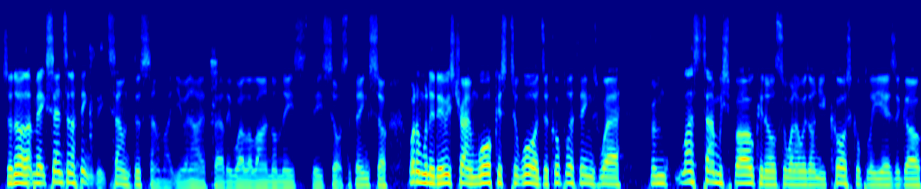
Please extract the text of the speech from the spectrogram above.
So no, that makes sense, and I think it sound does sound like you and I are fairly well aligned on these these sorts of things. So what I'm going to do is try and walk us towards a couple of things where, from last time we spoke, and also when I was on your course a couple of years ago,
